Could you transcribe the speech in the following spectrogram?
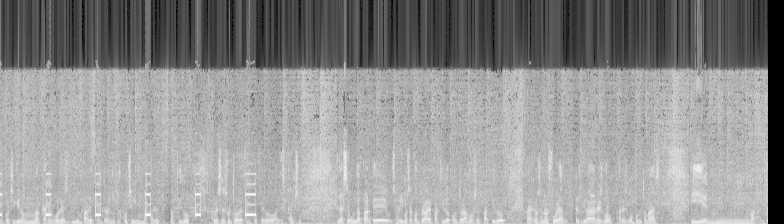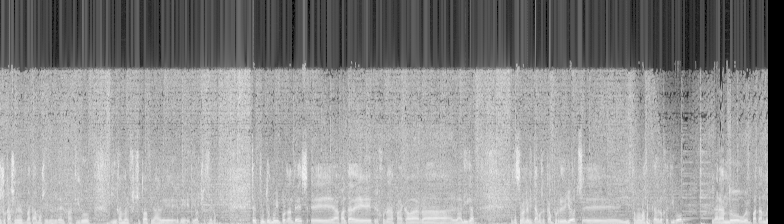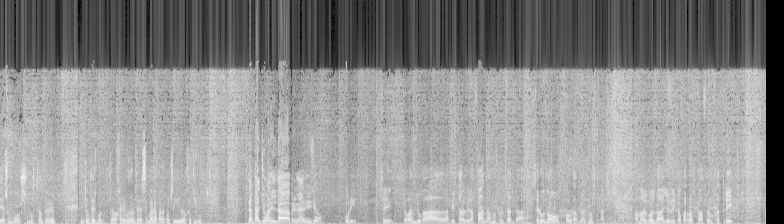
no consiguieron marcar los goles y un par de contras. Nosotros conseguimos matar el partido con ese resultado de 5-0 al descanso. En la segunda parte salimos a controlar el partido, controlamos el partido para que no se nos fueran. El rival arriesgó, arriesgó un poquito más y en, bueno, en tres ocasiones matamos el, el partido llegando al resultado final de, de- de 8-0. Tres puntos muy importantes, eh, a falta de tres jornadas para acabar la, la liga. Esta semana visitamos el campo Río de Llots eh, y estamos más cerca del objetivo. Ganando o empatando ya somos, somos campeones. Entonces, bueno, trabajaremos durante la semana para conseguir el objetivo. Anem pel juvenil de primera divisió? Uri? Sí, que van jugar a la pista del Vilafant amb un resultat de 0-9 favorable als nostres. Amb els gols de Jordi Caparrós, que va fer un hat-trick,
